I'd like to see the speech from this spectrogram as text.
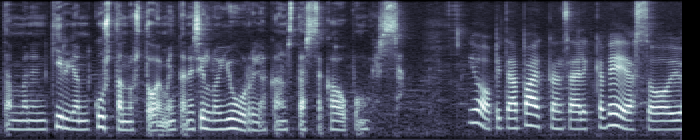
tämmöinen kirjan kustannustoiminta, niin silloin juuria kanssa tässä kaupungissa? Joo, pitää paikkansa. Eli VSOY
